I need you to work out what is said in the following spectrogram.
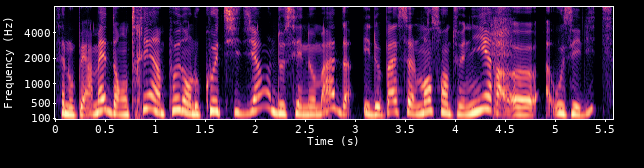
ça nous permet d'entrer un peu dans le quotidien de ces nomades et de pas seulement s'en tenir euh, aux élites.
